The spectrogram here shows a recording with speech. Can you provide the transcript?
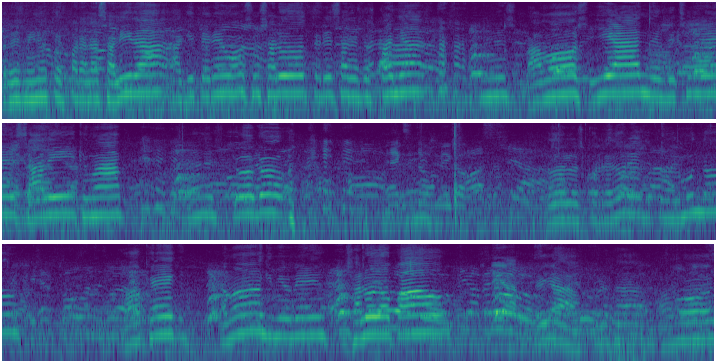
Tres minutos para la salida. Aquí tenemos un saludo, Teresa desde España. Vamos, Ian desde Chile, Sally, come up. Go, go. Todos los corredores de todo el mundo. Ok, come on, give me a saludo, Pau. Venga. Vamos.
